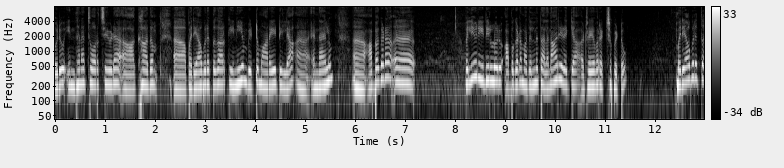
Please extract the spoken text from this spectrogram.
ഒരു ഇന്ധന ചോർച്ചയുടെ ആഘാതം പര്യാപുരത്തുകാർക്ക് ഇനിയും വിട്ടുമാറിയിട്ടില്ല. എന്തായാലും അപകട വലിയ രീതിയിലുള്ളൊരു അപകടം അതിൽ നിന്ന് തലനാരിഴയ്ക്ക ഡ്രൈവർ രക്ഷപ്പെട്ടു. മര്യാപുരത്ത്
